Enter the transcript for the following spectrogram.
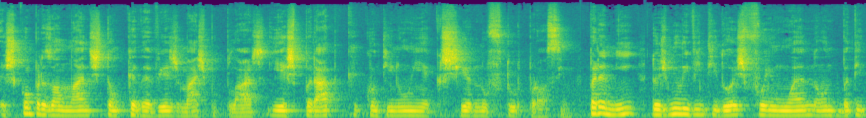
As compras online estão cada vez mais populares e é esperado que continuem a crescer no futuro próximo. Para mim, 2022 foi um ano onde bati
